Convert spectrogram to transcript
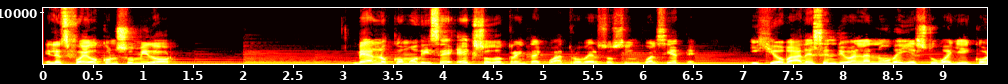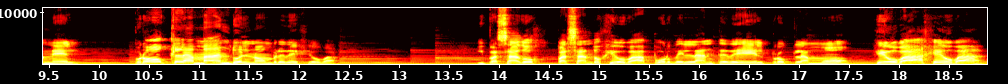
Él es fuego consumidor. Véanlo como dice Éxodo 34, versos 5 al 7. Y Jehová descendió en la nube y estuvo allí con él, proclamando el nombre de Jehová. Y pasado, pasando Jehová por delante de él, proclamó, Jehová, Jehová,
